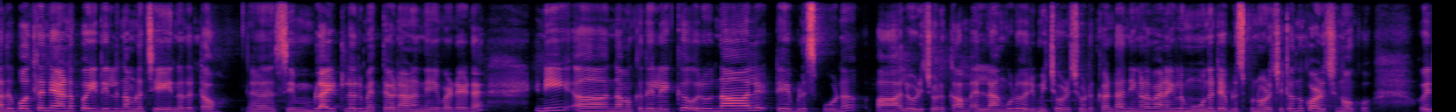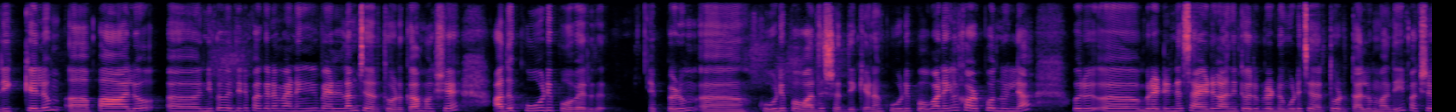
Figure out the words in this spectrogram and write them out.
അതുപോലെ തന്നെയാണ് ഇപ്പോൾ ഇതിൽ നമ്മൾ ചെയ്യുന്നത് കേട്ടോ സിമ്പിളായിട്ടുള്ളൊരു മെത്തേഡാണ് നെയ്വടയുടെ. ഇനി നമുക്കിതിലേക്ക് ഒരു നാല് ടേബിൾ സ്പൂണ് പാൽ ഒഴിച്ചു കൊടുക്കാം. എല്ലാം കൂടി ഒരുമിച്ച് ഒഴിച്ചു കൊടുക്കണ്ട. നിങ്ങൾ വേണമെങ്കിൽ മൂന്ന് ടേബിൾ സ്പൂൺ ഒഴിച്ചിട്ട് ഒന്ന് കുഴച്ച് നോക്കൂ. ഒരിക്കലും പാലോ ഇനിയിപ്പോൾ ഇതിന് പകരം വേണമെങ്കിൽ വെള്ളം ചേർത്ത് കൊടുക്കാം. പക്ഷേ അത് കൂടി പോവരുത്. എപ്പോഴും കൂടി പോവാതെ ശ്രദ്ധിക്കണം. കൂടി പോവുകയാണെങ്കിൽ കുഴപ്പമൊന്നുമില്ല. ഒരു ബ്രെഡിന്റെ സൈഡ് കളഞ്ഞിട്ട് ഒരു ബ്രെഡും കൂടി ചേർത്ത് കൊടുത്താലും മതി. പക്ഷേ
